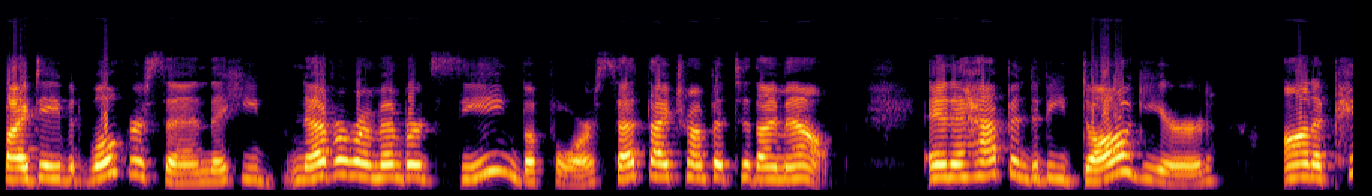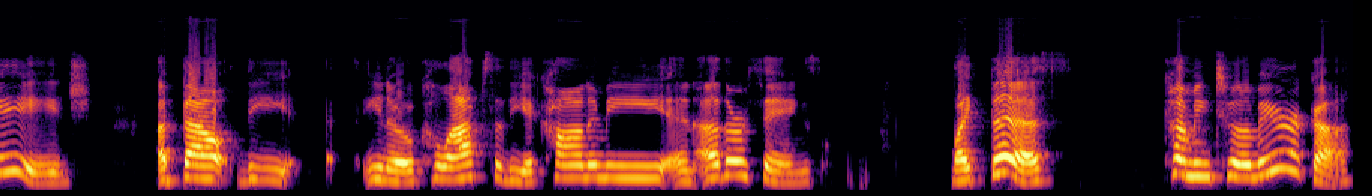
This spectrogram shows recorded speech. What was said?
by David Wilkerson that he never remembered seeing before. Set thy trumpet to thy mouth and it happened to be dog-eared on a page about the you know collapse of the economy and other things like this coming to America.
